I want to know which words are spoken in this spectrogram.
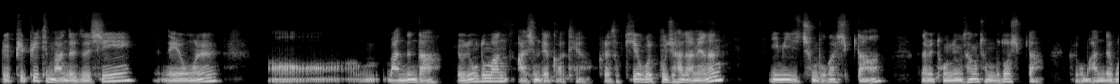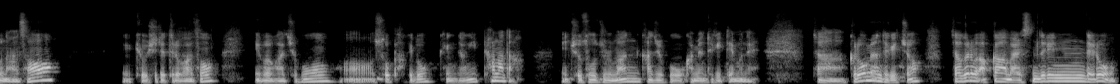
우리 PPT 만들듯이 내용을 어, 만든다. 이 정도만 아시면 될 것 같아요. 그래서 기억을 굳이 하자면은 이미지 첨부가 쉽다. 그 다음에 동영상 첨부도 쉽다. 그리고 만들고 나서 교실에 들어가서 이걸 가지고 어, 수업하기도 굉장히 편하다. 주소줄만 가지고 가면 되기 때문에. 자 그러면 되겠죠? 자 그럼 아까 말씀드린 대로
